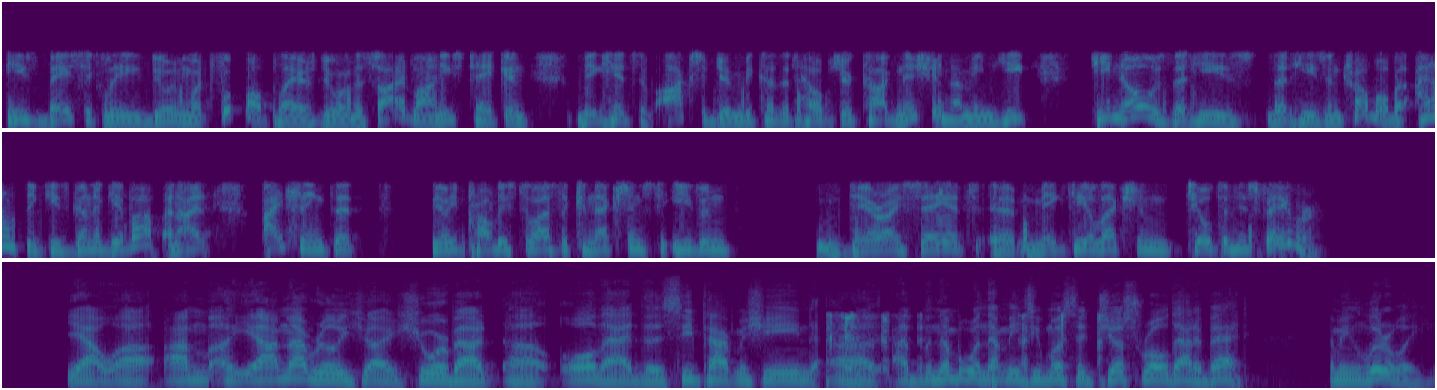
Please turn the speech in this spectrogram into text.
he's basically doing what football players do on the sideline. He's taking big hits of oxygen because it helps your cognition. I mean, he he knows that he's that he's in trouble, but I don't think he's going to give up. And I I think that you know he probably still has the connections to even dare I say it uh, make the election tilt in his favor. Yeah, well, I'm uh, yeah, I'm not really uh, sure about uh, all that. The CPAP machine, uh, I, number one, that means he must have just rolled out of bed. I mean, literally,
